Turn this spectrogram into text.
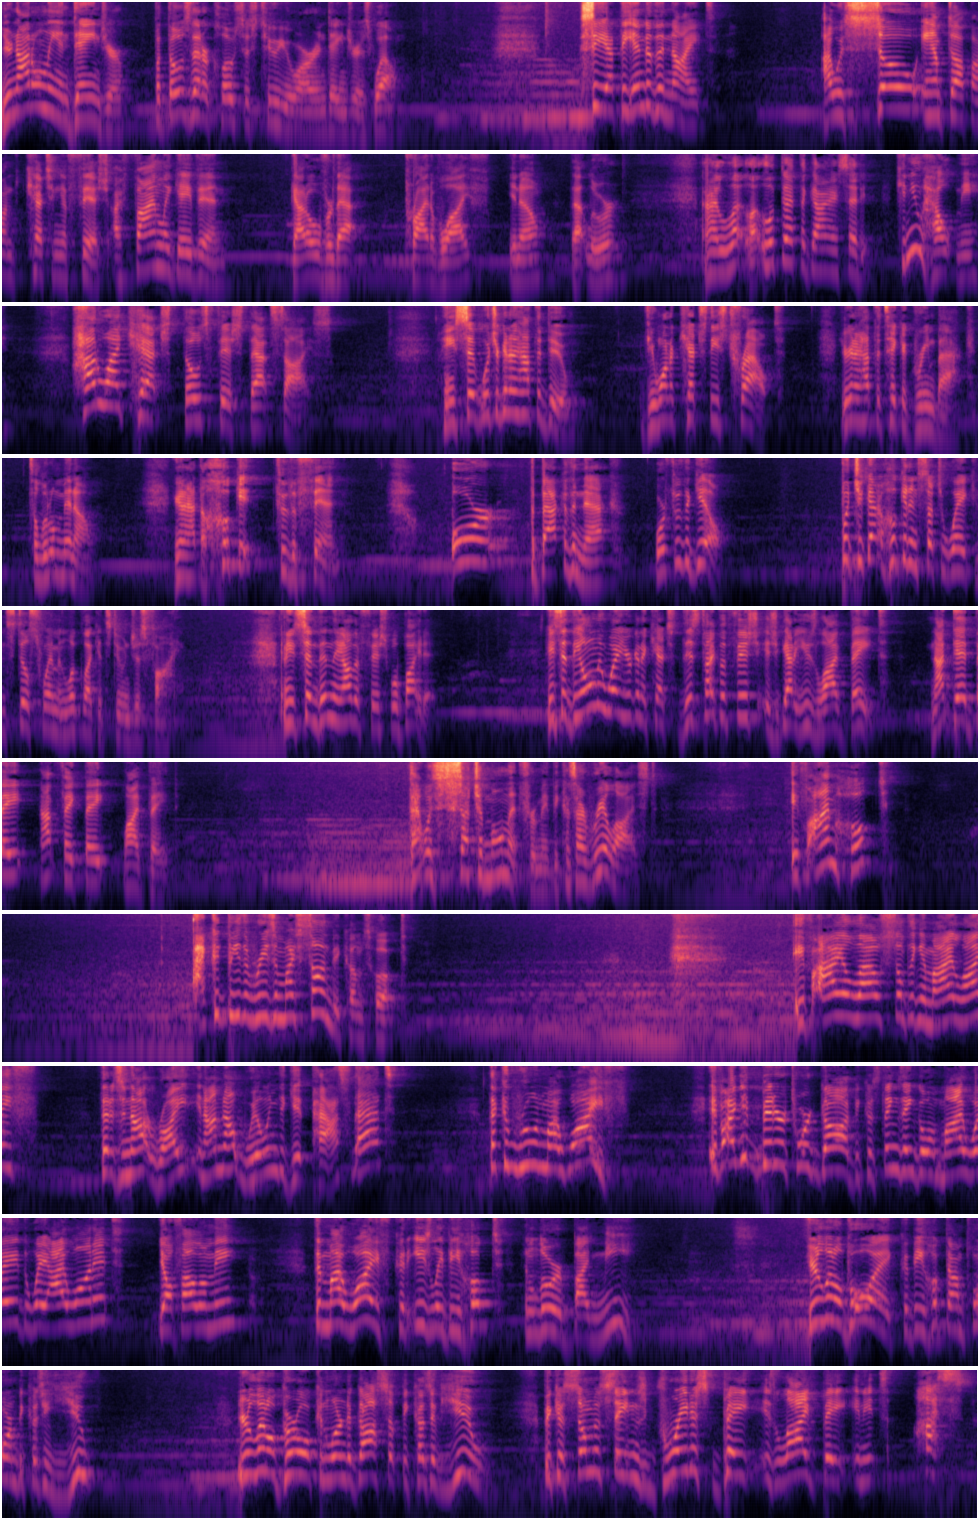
you're not only in danger, but those that are closest to you are in danger as well. See, at the end of the night, I was so amped up on catching a fish, I finally gave in, got over that pride of life, you know, that lure. And I looked at the guy and I said, Can you help me? How do I catch those fish that size? And he said, What you're going to have to do, if you want to catch these trout, you're going to have to take a greenback. It's a little minnow. You're going to have to hook it through the fin, or the back of the neck, or through the gill. But you got to hook it in such a way it can still swim and look like it's doing just fine. And he said, then the other fish will bite it. He said, the only way you're going to catch this type of fish is you got to use live bait. Not dead bait, not fake bait, live bait. That was such a moment for me because I realized if I'm hooked, I could be the reason my son becomes hooked. If I allow something in my life that is not right and I'm not willing to get past that, that could ruin my wife. If I get bitter toward God because things ain't going my way, the way I want it, y'all follow me? Then my wife could easily be hooked and lured by me. Your little boy could be hooked on porn because of you. Your little girl can learn to gossip because of you. Because some of Satan's greatest bait is live bait, and it's us.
